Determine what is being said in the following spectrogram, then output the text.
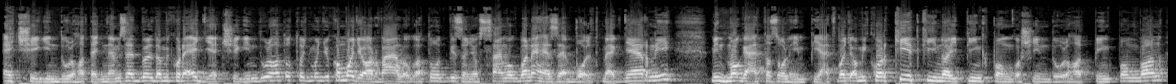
egység indulhat egy nemzetből, de amikor egy egység indulhatott, hogy mondjuk a magyar válogatót bizonyos számokban nehezebb volt megnyerni, mint magát az olimpiát. Vagy amikor két kínai pingpongos indulhat pingpongban,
